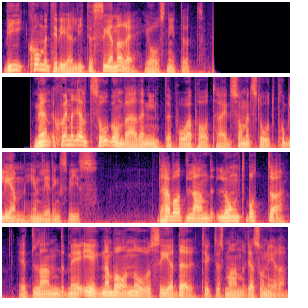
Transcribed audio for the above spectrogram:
Vi kommer till det lite senare i avsnittet. Men generellt såg omvärlden inte på apartheid som ett stort problem inledningsvis. Det här var ett land långt borta, ett land med egna vanor och seder tycktes man resonera.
